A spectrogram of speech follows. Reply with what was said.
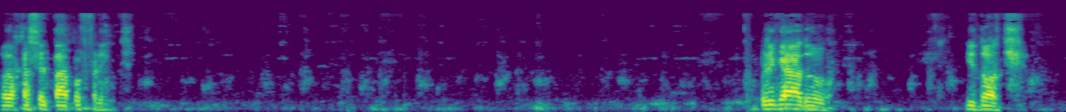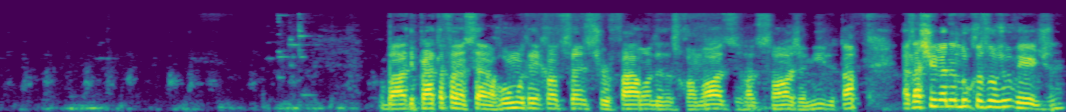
ela cacetar para frente. Obrigado, Idote. O Bala de Prata falando assim, Rumo tem condições de surfar a onda das commodities, soja, milho e tal. Ela tá chegando em Lucas do Rio Verde, né?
